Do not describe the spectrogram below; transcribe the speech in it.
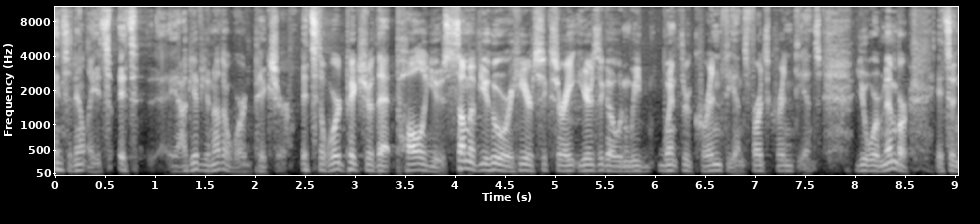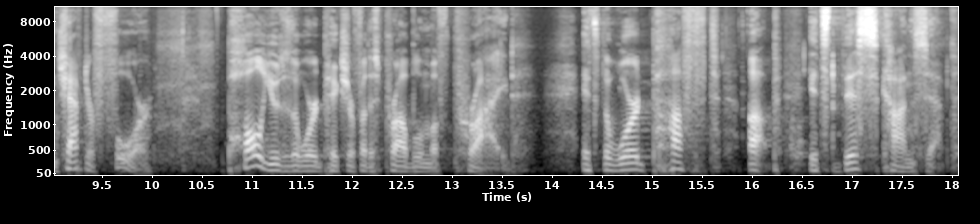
Incidentally, it's, it's, I'll give you another word picture. It's the word picture that Paul used. Some of you who were here six or eight years ago when we went through Corinthians, First Corinthians, you'll remember it's in chapter 4. Paul uses the word picture for this problem of pride. It's the word puffed up. It's this concept.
